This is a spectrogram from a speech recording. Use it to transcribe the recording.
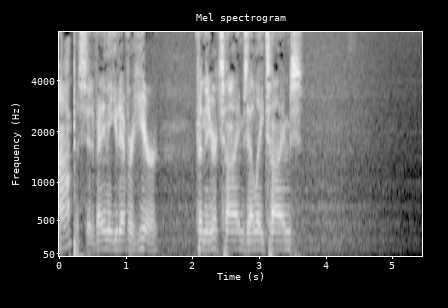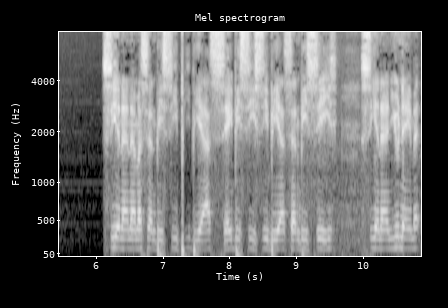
opposite of anything you'd ever hear from the New York Times, LA Times, CNN, MSNBC, PBS, ABC, CBS, NBC, CNN, you name it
